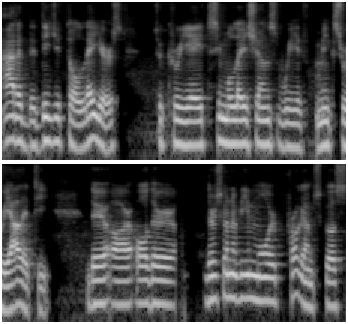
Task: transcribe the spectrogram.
added the digital layers to create simulations with mixed reality. There are other there's going to be more programs because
